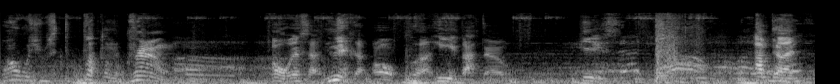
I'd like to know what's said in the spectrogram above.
Why was you stuck on the ground? Oh, it's a nigga. Oh, fuck. He about to. He's. I'm done.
